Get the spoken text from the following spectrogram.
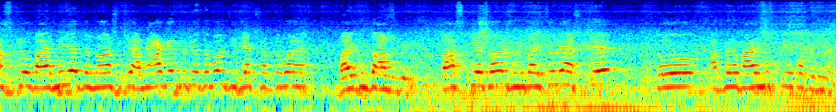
আজকেও নিয়ে নিজের জন্য আসছে। আমি আগের ভিডিওতে বলছি যে এক সপ্তাহ পরে বাইক কিন্তু আসবে। তো আজকে সরাসরি বাইক চলে আসছে। তো আপনারা ভাইয়ের মুখ থেকে কত দিলেন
